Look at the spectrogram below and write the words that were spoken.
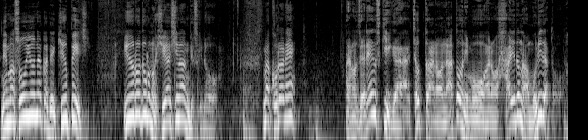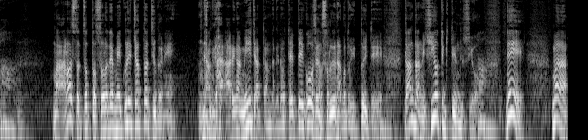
で、まあそういう中で9ページ。ユーロドルの冷やしなんですけど、まあこれはね、あの、ゼレンスキーが、ちょっとあの、NATO にもう、あの、入るのは無理だと。まあ、あの人ちょっとそれでめくれちゃったっていうかね、なんかあれが見えちゃったんだけど、徹底抗戦するようなことを言っといて、だんだんね、ひよってきてるんですよ。で、まあ、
